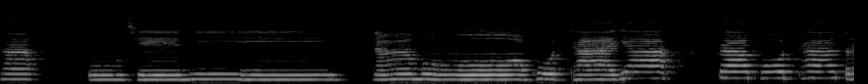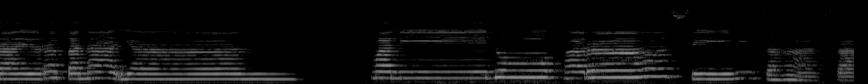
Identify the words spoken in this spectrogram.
ฆปูเชมินะโมพุทธายะ พระพุทธไตรรัตนญาณมณีโนภราสีสหัสสะ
